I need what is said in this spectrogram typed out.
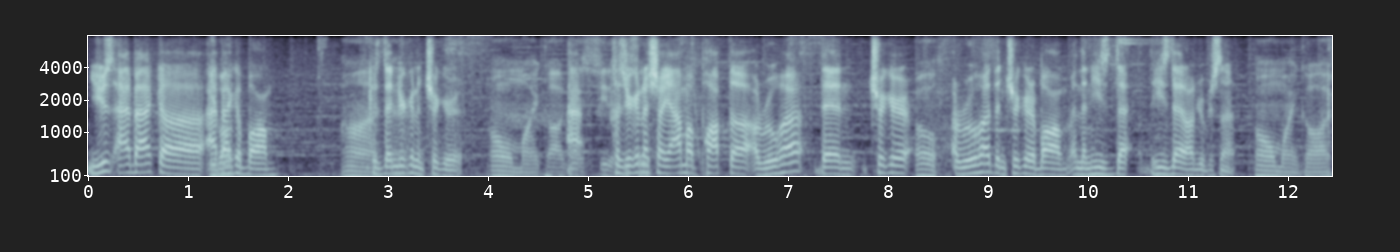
You just add back, uh, add back a bomb, Ah, because then you're gonna trigger it. Oh my God. guys. See this? Because you're gonna Shayama pop the Aruha, then trigger Oh. Aruha, then trigger a bomb, and then he's dead. He's dead 100. percent Oh my God.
